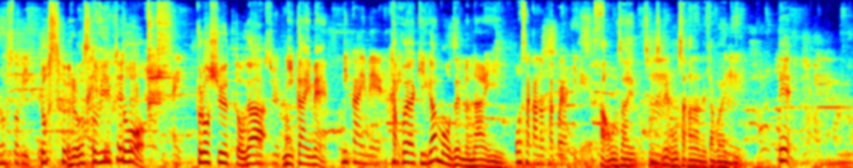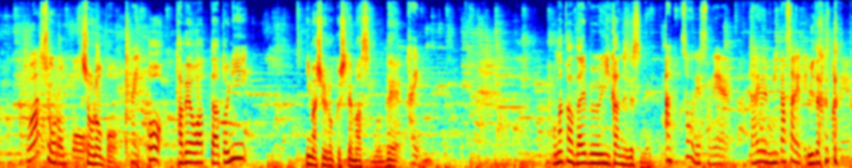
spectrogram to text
ローストビーフ。ローストローストビーフと はい。プロシュートがプロシュート。2回目。2回目、はい、たこ焼きがもう全部ない、大阪のたこ焼きです。あ大阪そうですね、うん。大阪なんでたこ焼き、であとは小籠包。小籠包。はい。を食べ終わった後に今収録してますので。はい。お腹だいぶいい感じですね。あそうですね。だいぶ満たされてきましたね。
